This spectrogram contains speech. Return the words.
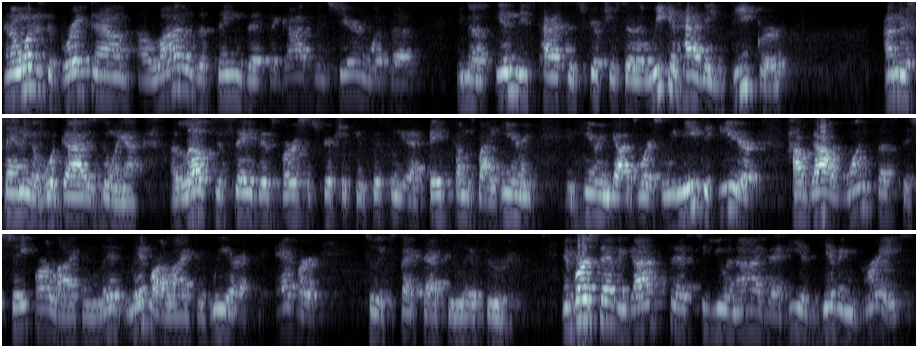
And I want us to break down a lot of the things that, that God's been sharing with us, you know, in these passages of scripture so that we can have a deeper understanding of what God is doing. I, I love to say this verse of scripture consistently that faith comes by hearing and hearing God's word. So we need to hear how God wants us to shape our life and live, live our life if we are to ever to expect to actually live through it. In verse 7, God says to you and I that He is giving grace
